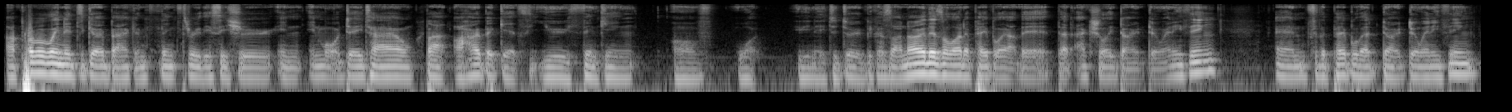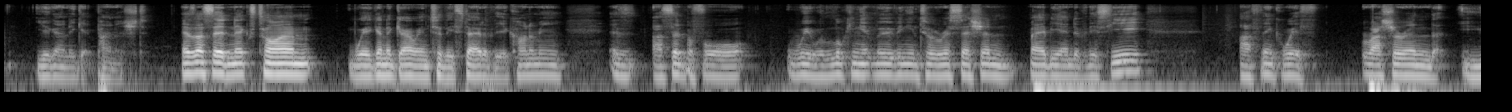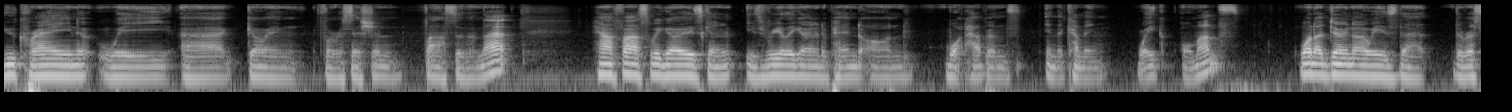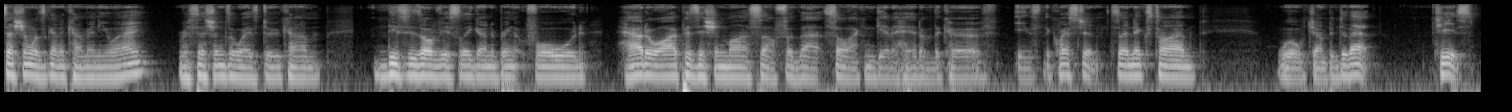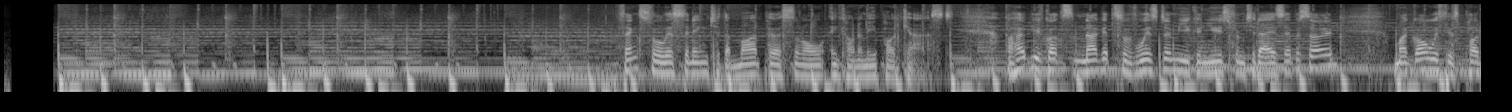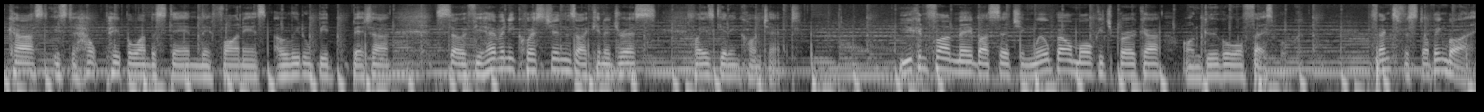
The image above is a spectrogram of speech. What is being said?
I probably need to go back and think through this issue in, in more detail, but I hope it gets you thinking of what you need to do because I know there's a lot of people out there that actually don't do anything. And for the people that don't do anything, you're going to get punished. As I said, next time we're going to go into the state of the economy. As I said before, we were looking at moving into a recession maybe end of this year. I think with Russia and Ukraine, we are going for recession faster than that. How fast we go is going is really going to depend on what happens in the coming week or months. What I do know is that the recession was going to come anyway. Recessions always do come. This is obviously going to bring it forward how do I position myself for that so I can get ahead of the curve? Is the question. So next time we'll jump into that. Cheers. Thanks for listening to the My Personal Economy podcast. I hope you've got some nuggets of wisdom you can use from today's episode. My goal with this podcast is to help people understand their finance a little bit better. So if you have any questions I can address, please get in contact. You can find me by searching Will Bell Mortgage Broker on Google or Facebook. Thanks for stopping by.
